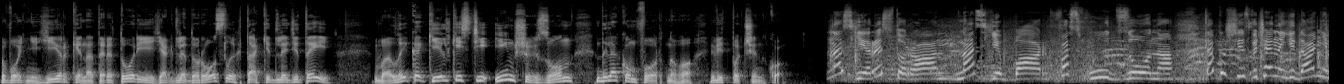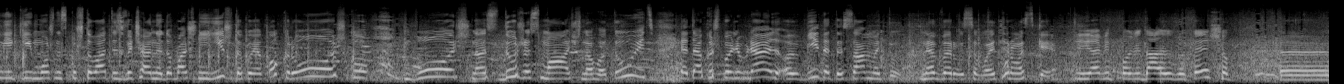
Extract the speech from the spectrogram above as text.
водні гірки на території як для дорослих, так і для дітей. Велика кількість інших зон для комфортного відпочинку. У нас є ресторан, у нас є бар, фастфуд-зона. Також є звичайна їдальня, в якій можна скуштувати звичайну домашню їжу, таку як окрошку, борщ. Нас дуже смачно готують. Я також полюбляю обідати саме тут. Не беру з собою термоски. Я відповідаю за те, щоб е,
